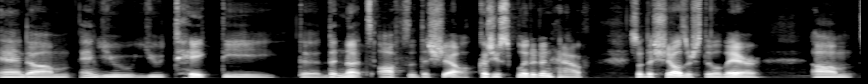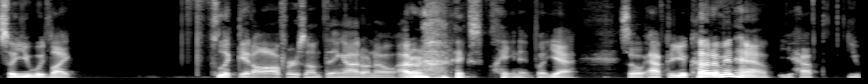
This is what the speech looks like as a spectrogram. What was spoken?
And um and you you take the the the nuts off of the shell because you split it in half. So the shells are still there. Um so you would like flick it off or something. I don't know. I don't know how to explain it but yeah. So after you cut them in half you have to you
